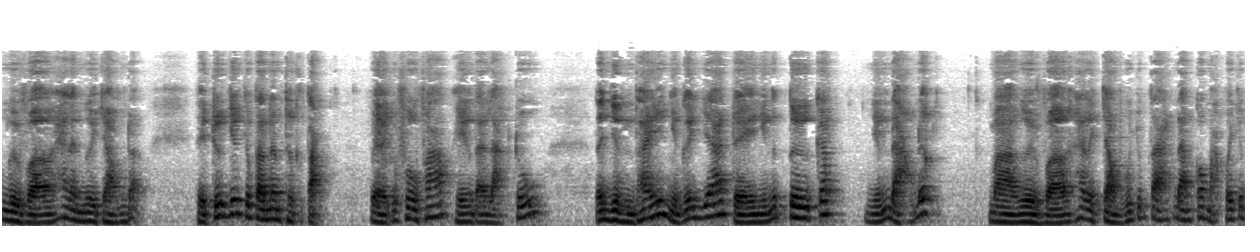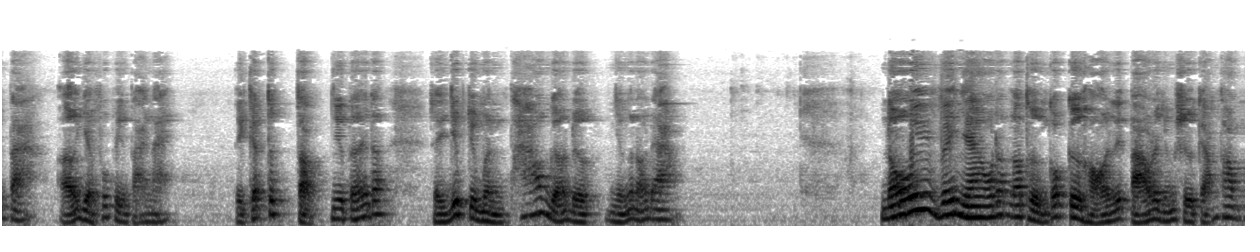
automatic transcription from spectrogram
người vợ hay là người chồng đó, thì trước nhất chúng ta nên thực tập về cái phương pháp hiện tại lạc trú để nhìn thấy những cái giá trị, những cái tư cách, những đạo đức mà người vợ hay là chồng của chúng ta đang có mặt với chúng ta ở giờ phút hiện tại này. Thì cách thức tập như thế đó sẽ giúp cho mình tháo gỡ được những cái nỗi đau. Nói với nhau đó, nó thường có cơ hội để tạo ra những sự cảm thông.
